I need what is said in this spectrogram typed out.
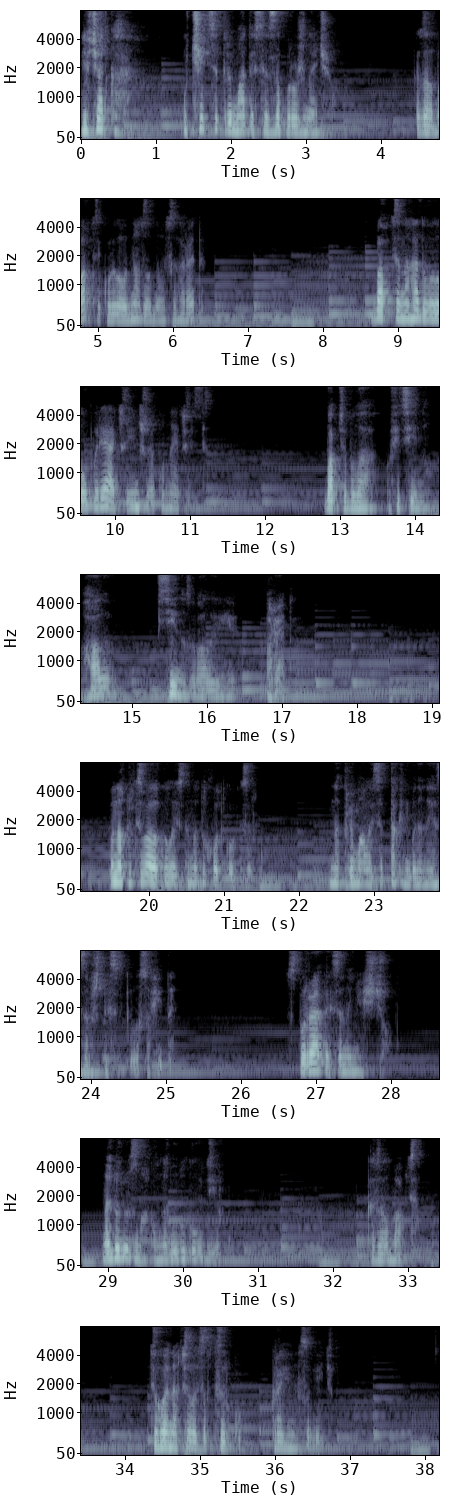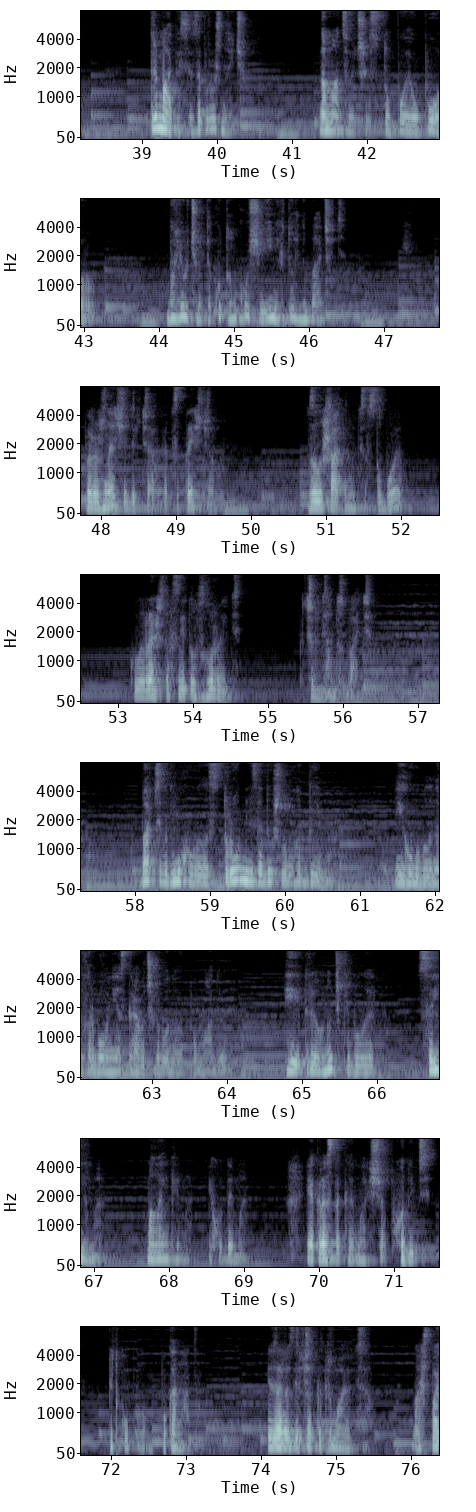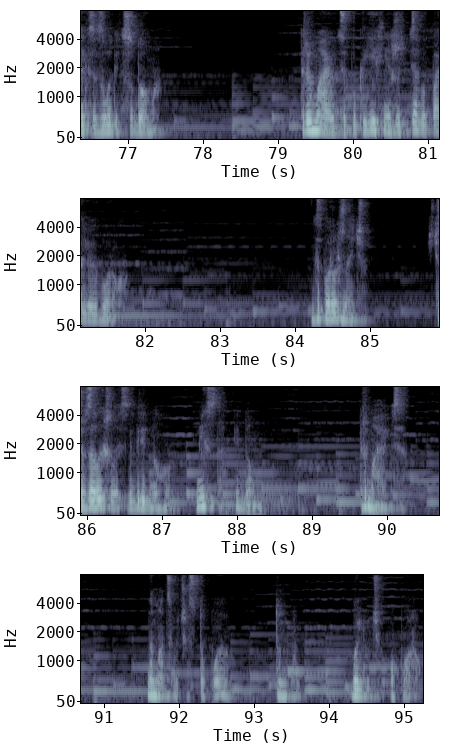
Дівчатка, учіться триматися за порожнечу. Казала бабця, і курила одна за одною сигарети. Бабця нагадувала упиря чи іншу яку нечисть. Бабця була офіційно Галею, всі називали її Арета. Вона працювала колись канатоходкою в цирку. Вона трималася так, ніби на неї завжди світили софіти. Спиратися на ніщо, на долю з маком, на вибукову дірку. Казала бабця. Цього я навчилася в цирку країни Совєтів. Триматися за порожнечу, намацуючи стопою опору, болючу і таку тонку, що її ніхто і не бачить. Порожнеча, дівчатка, це те, що залишатиметься з тобою, коли решта світу згорить к чертям собачим. Бабця видмухувала струмінь задушливого диму. Її губи були нафарбовані яскраво червоною помадою. Її три онучки були сильними, маленькими і худими, якраз такими, щоб ходити під куполом по канату. І зараз дівчатка тримаються, аж пальці зводить Содома. Тримаються, поки їхнє життя випалює ворог. Запорожнеча, що залишились від рідного міста і дому. Тримаються, намацуючи стопою тонку, болючу опору.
